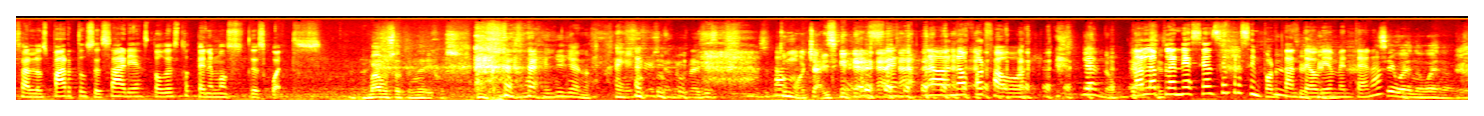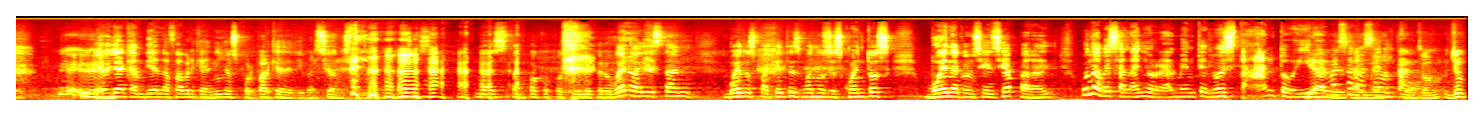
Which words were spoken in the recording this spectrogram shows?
O sea, los partos, cesáreas, todo esto tenemos descuentos. Vamos a tener hijos. Yo ya no. Tu mocha. No, no, por favor. Ya no. No, la planeación siempre es importante, obviamente, ¿no? Sí, bueno, bueno. Yo ya cambié la fábrica de niños por parque de diversiones. no es tampoco posible. Pero bueno, ahí están buenos paquetes, buenos descuentos, buena conciencia para una vez al año realmente no es tanto ir al, al médico. Tanto. Yo,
